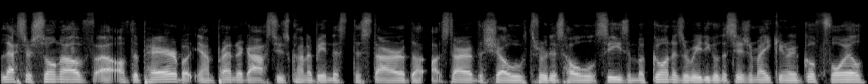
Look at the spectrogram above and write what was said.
lesser sung of uh, of the pair, but yeah, Prendergast, who's kind of been the, the star of the uh, star of the show through this whole season. But Gunn is a really good decision maker, a good foil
